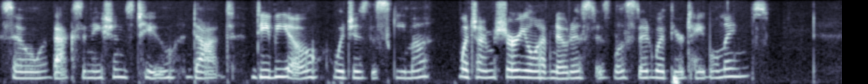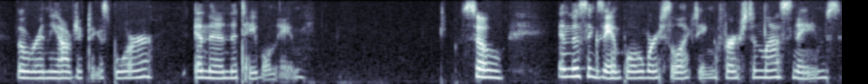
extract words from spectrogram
So vaccinations2.dbo, which is the schema, which I'm sure you'll have noticed is listed with your table names over in the Object Explorer, and then the table name. So in this example, we're selecting first and last names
